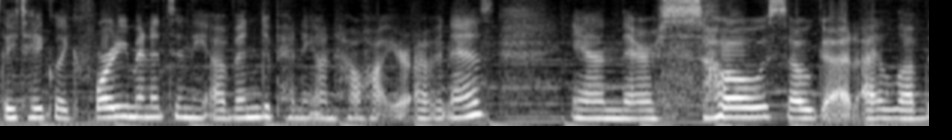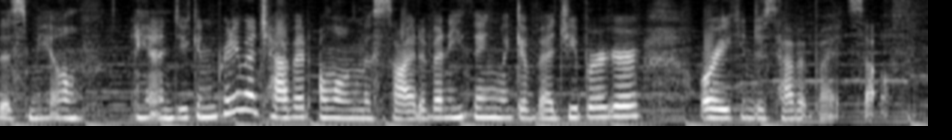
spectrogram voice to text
they take like 40 minutes in the oven depending on how hot your oven is and they're so so good I love this meal and you can pretty much have it along the side of anything like a veggie burger or you can just have it by itself.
